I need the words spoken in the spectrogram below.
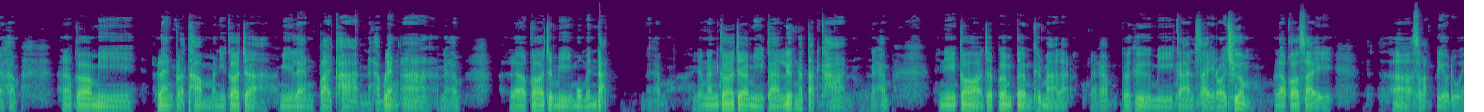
นะครับ แล้วก็มีแรงกระทำอันนี้ก็จะมีแรงปลายคานนะครับ แรง R นะครับ แล้วก็จะมีโมเมนต์ดัดนะครับ จากนั้นก็จะมีการเลือกหน้าตัดคาน นะครับทีนี้ก็จะเพิ่มเติมขึ้นมาละนะครับก็คือมีการใส่รอยเชื่อม แล้วก็ใส่สลักเกลียวด้วย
